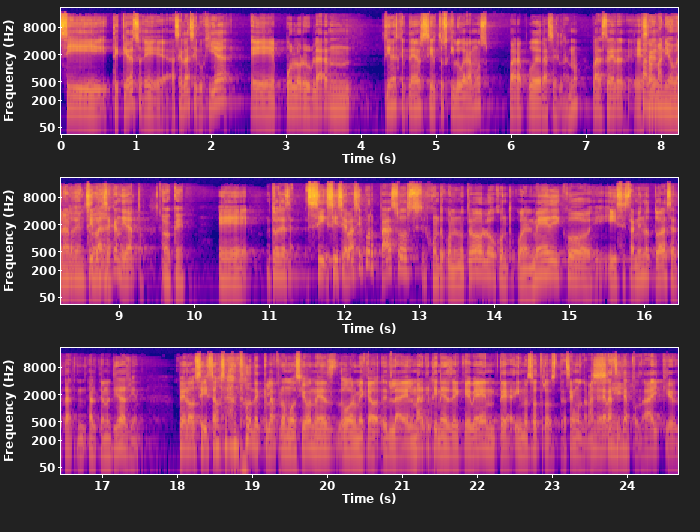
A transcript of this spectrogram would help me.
si te quieres eh, hacer la cirugía, eh, por lo regular tienes que tener ciertos kilogramos para poder hacerla, ¿no? Para ser... eh, Para ser- maniobrar dentro Sí, para ser candidato. Ok. Eh, entonces, si, si se va así por pasos, junto con el nutrólogo, junto con el médico, y, y se están viendo todas las alter- alternativas, bien. Pero si estamos hablando de que la promoción es, o el, mercado- la- el marketing es de que vente y nosotros te hacemos la manga Sí. gráfica, pues ay, que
